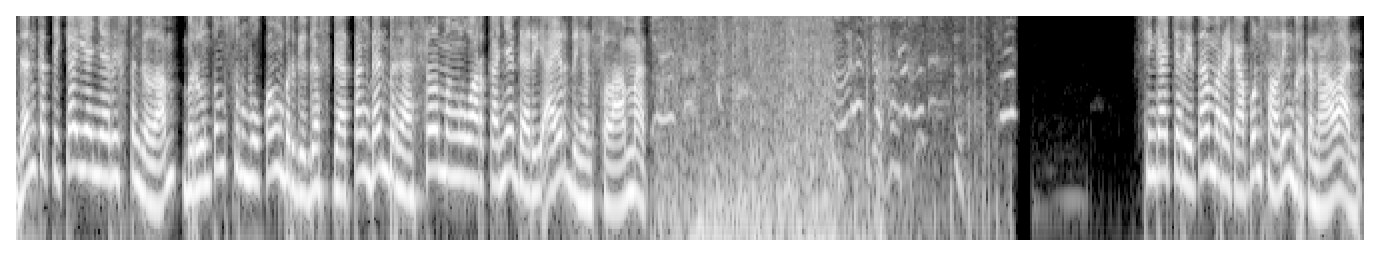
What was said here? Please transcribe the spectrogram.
Dan ketika ia nyaris tenggelam, beruntung Sun Wukong bergegas datang dan berhasil mengeluarkannya dari air dengan selamat. Singkat cerita, mereka pun saling berkenalan.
